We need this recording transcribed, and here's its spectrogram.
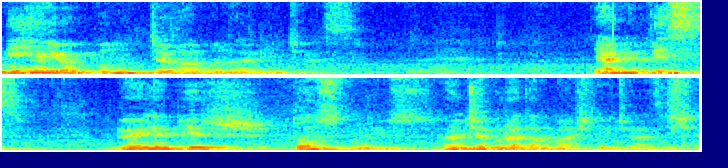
niye yok bunun cevabını arayacağız. Yani biz böyle bir dost muyuz? Önce buradan başlayacağız işe.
